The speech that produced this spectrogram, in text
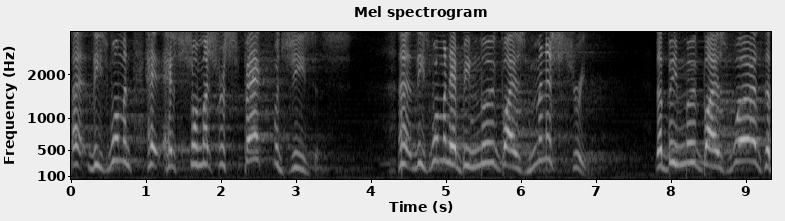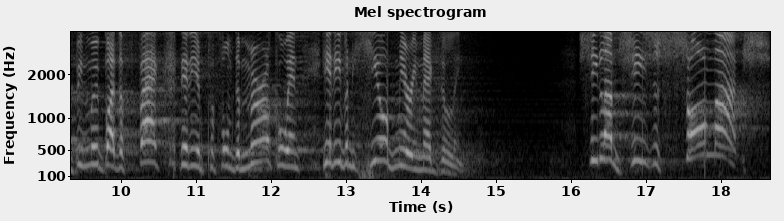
Uh, these women ha- has so much respect for Jesus. Uh, these women have been moved by his ministry. They've been moved by his words. They've been moved by the fact that he had performed a miracle and he had even healed Mary Magdalene. She loved Jesus so much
